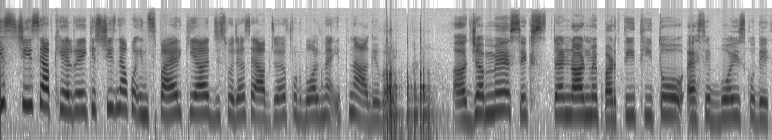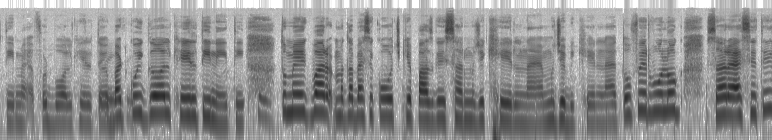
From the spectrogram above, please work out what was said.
किस चीज़ से आप खेल रहे हैं? किस चीज़ ने आपको इंस्पायर किया जिस वजह से आप जो है फ़ुटबॉल में इतना आगे बढ़े? जब मैं सिक्स स्टैंडर्ड में पढ़ती थी तो ऐसे बॉयज़ को देखती मैं फ़ुटबॉल खेलते हुए बट कोई गर्ल खेलती नहीं थी। तो मैं एक बार मतलब ऐसे कोच के पास गई सर मुझे खेलना है मुझे भी खेलना है। तो फिर वो लोग सर ऐसे थे?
